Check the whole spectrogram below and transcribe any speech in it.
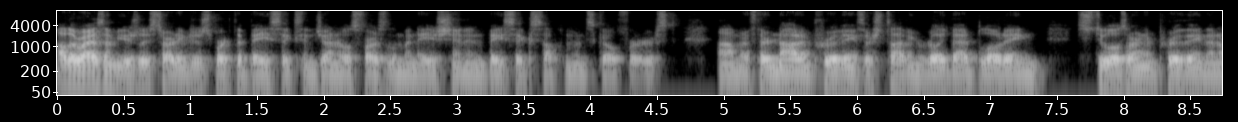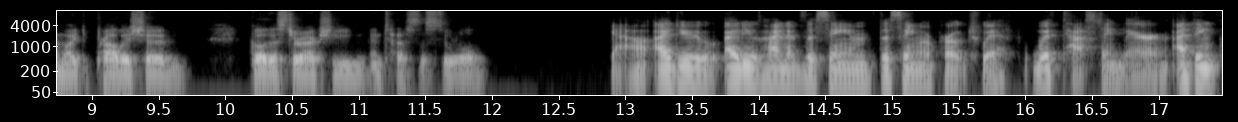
Otherwise, I'm usually starting to just work the basics in general as far as elimination and basic supplements go first. Um, if they're not improving, if they're still having really bad bloating, stools aren't improving, then I'm like, you probably should go this direction and test the stool. Yeah, I do. I do kind of the same the same approach with with testing there. I think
